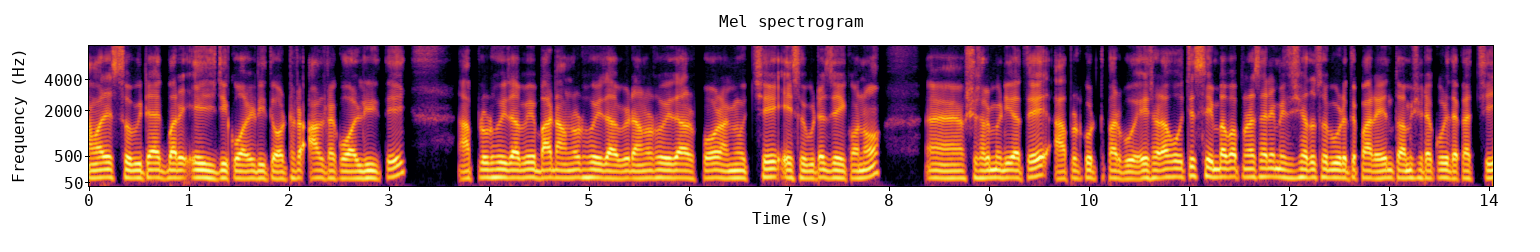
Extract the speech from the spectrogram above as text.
আমার এই ছবিটা একবারে এইচডি কোয়ালিটিতে অর্থাৎ আলট্রা কোয়ালিটিতে আপলোড হয়ে যাবে বা ডাউনলোড হয়ে যাবে। ডাউনলোড হয়ে যাওয়ার পর আমি হচ্ছে এই ছবিটা যে কোনো সোশ্যাল মিডিয়াতে আপলোড করতে পারব। এছাড়াও হচ্ছে সেমভাবে আপনারা চাইলে মেসির সাথে ছবি উঠাতে পারেন। তো আমি সেটা করে দেখাচ্ছি।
